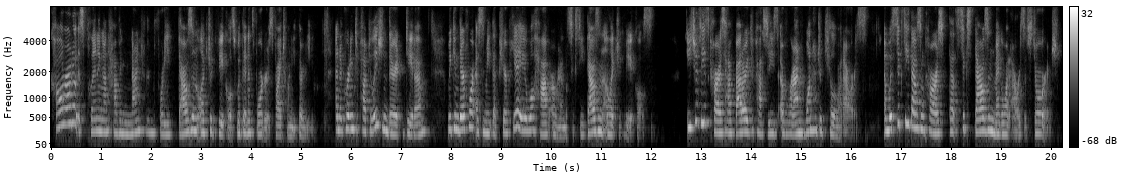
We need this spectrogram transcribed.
Colorado is planning on having 940,000 electric vehicles within its borders by 2030. And according to population data, we can therefore estimate that PRPA will have around 60,000 electric vehicles. Each of these cars have battery capacities of around 100 kilowatt hours. And with 60,000 cars, that's 6,000 megawatt hours of storage.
